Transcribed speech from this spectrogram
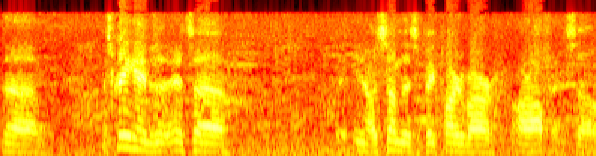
the, the screen game is it's a you know it's something that's a big part of our our offense. So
